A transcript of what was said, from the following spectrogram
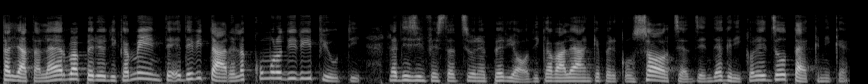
tagliata l'erba periodicamente ed evitare l'accumulo di rifiuti. La disinfestazione periodica vale anche per consorzi, aziende agricole e zootecniche.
